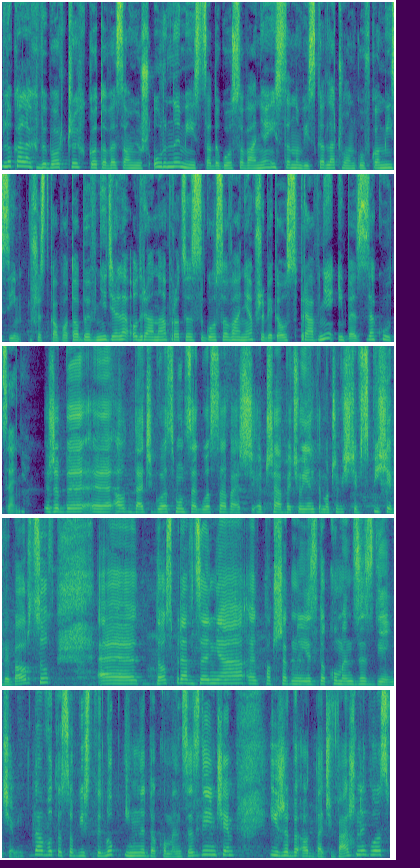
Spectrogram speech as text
W lokalach wyborczych gotowe są już urny, miejsca do głosowania i stanowiska dla członków komisji. Wszystko po to, by w niedzielę od rana proces głosowania przebiegał sprawnie i bez zakłóceń. Żeby e, oddać głos, móc zagłosować, e, trzeba być ujętym oczywiście w spisie wyborców. E, Do sprawdzenia potrzebny jest dokument ze zdjęciem. Dowód osobisty lub inny dokument ze zdjęciem. I żeby oddać ważny głos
